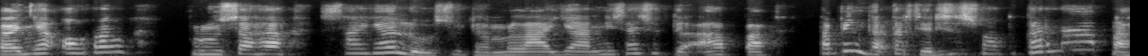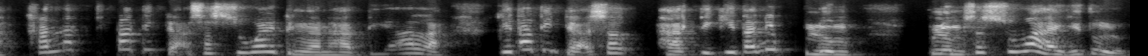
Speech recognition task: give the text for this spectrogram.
Banyak orang berusaha, saya loh sudah melayani, saya sudah apa, tapi nggak terjadi sesuatu. Karena apa? Karena kita tidak sesuai dengan hati Allah. Kita tidak hati kita ini belum belum sesuai gitu loh.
